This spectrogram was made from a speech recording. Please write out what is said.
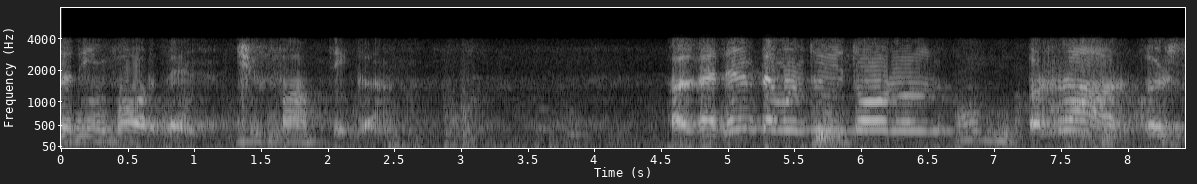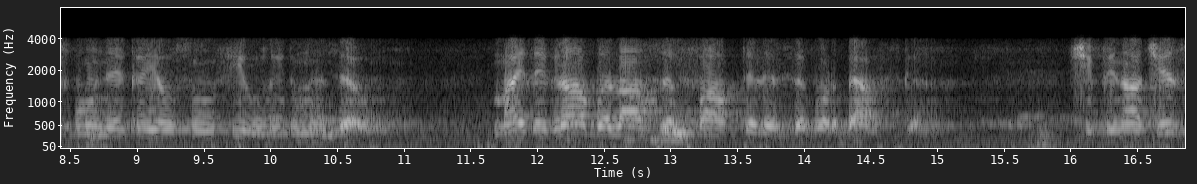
însă din vorbe, ci faptică. Îl vedem pe Mântuitorul rar își spune că eu sunt Fiul lui Dumnezeu. Mai degrabă lasă faptele să vorbească. Și prin acest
